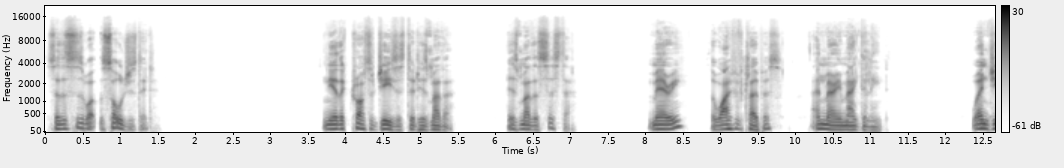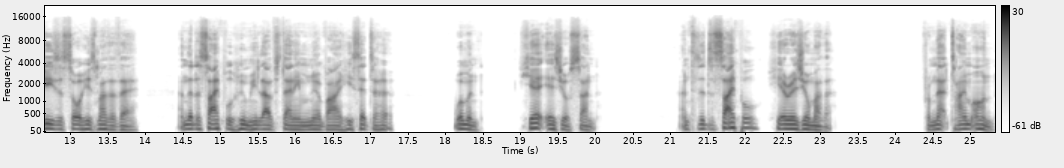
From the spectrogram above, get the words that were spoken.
So this is what the soldiers did. Near the cross of Jesus stood his mother, his mother's sister, Mary, the wife of Clopas, and Mary Magdalene. When Jesus saw his mother there, and the disciple whom he loved standing nearby, he said to her, Woman, here is your son and to the disciple, Here is your mother. From that time on,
